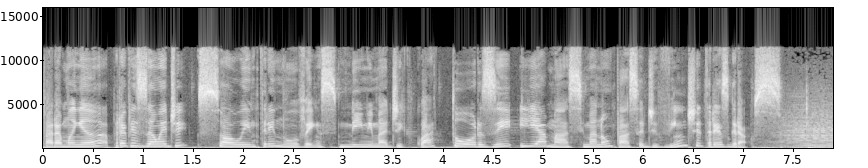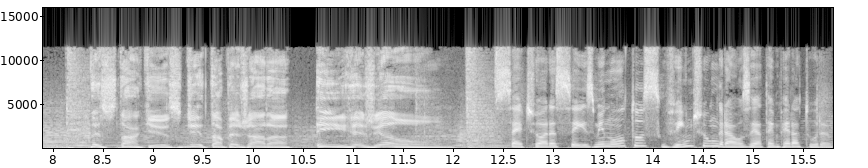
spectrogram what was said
Para amanhã, a previsão é de sol entre nuvens, mínima de 14 e a máxima não passa de 23 graus. Destaques de Itapejara e região. 7 horas 6 minutos, 21 graus é a temperatura.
